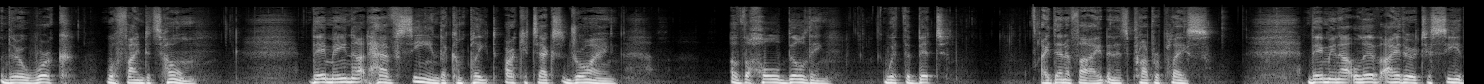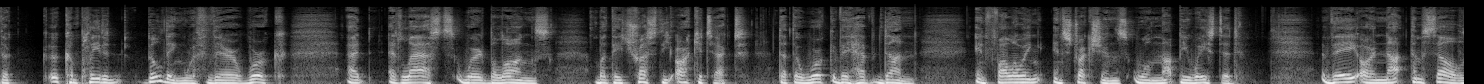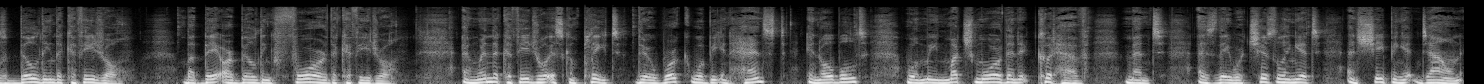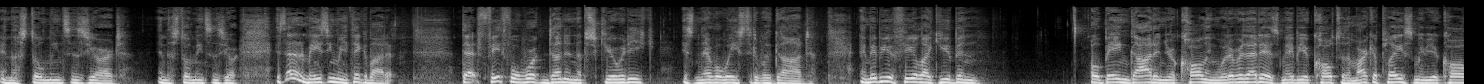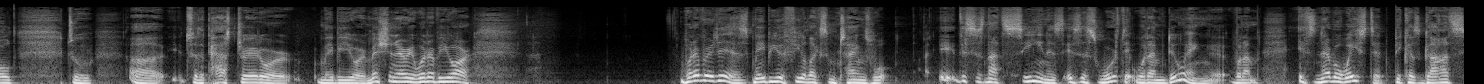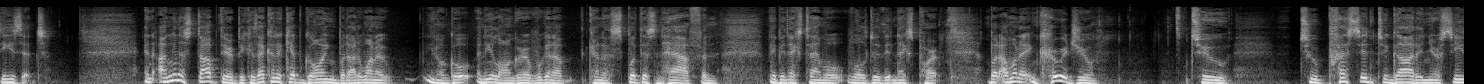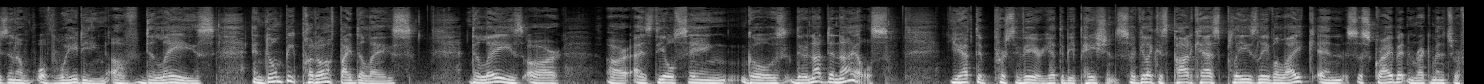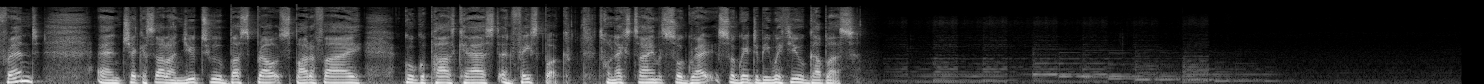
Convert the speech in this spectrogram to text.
their work will find its home. They may not have seen the complete architect's drawing of the whole building with the bit identified in its proper place. They may not live either to see the completed building with their work at, at last where it belongs, but they trust the architect that the work they have done in following instructions will not be wasted. They are not themselves building the cathedral, but they are building for the cathedral. And when the cathedral is complete, their work will be enhanced ennobled will mean much more than it could have meant as they were chiseling it and shaping it down in the stonemason's yard. In the stonemason's yard. Is that amazing when you think about it? That faithful work done in obscurity is never wasted with God. And maybe you feel like you've been obeying God in your calling, whatever that is. Maybe you're called to the marketplace, maybe you're called to uh, to the pastorate, or maybe you're a missionary, whatever you are whatever it is, maybe you feel like sometimes, well, this is not seen. Is is this worth it? What I'm doing? What I'm? It's never wasted because God sees it. And I'm going to stop there because I could have kept going, but I don't want to, you know, go any longer. We're going to kind of split this in half, and maybe next time we'll we'll do the next part. But I want to encourage you to to press into God in your season of, of waiting, of delays, and don't be put off by delays. Delays are, are, as the old saying goes, they're not denials. You have to persevere. You have to be patient. So if you like this podcast, please leave a like and subscribe it and recommend it to a friend. And check us out on YouTube, Buzzsprout, Spotify, Google Podcast, and Facebook. Until next time, it's so great, so great to be with you. God bless.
